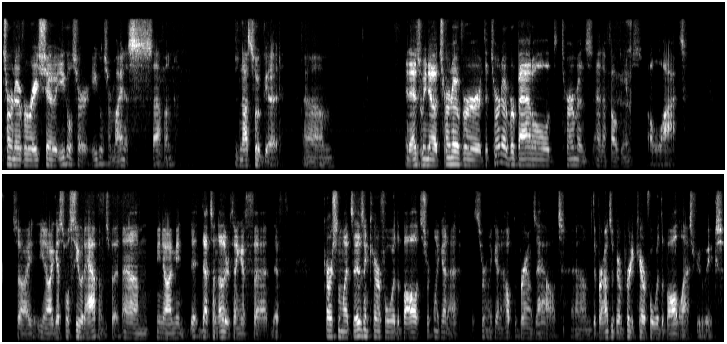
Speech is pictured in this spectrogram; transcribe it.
turnover ratio. Eagles are Eagles are minus seven. It's not so good. Um, and as we know, turnover the turnover battle determines NFL games a lot. So I, you know, I guess we'll see what happens. But um, you know, I mean, that's another thing. If uh, if Carson Wentz isn't careful with the ball, it's certainly gonna it's certainly gonna help the Browns out. Um, the Browns have been pretty careful with the ball the last few weeks.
